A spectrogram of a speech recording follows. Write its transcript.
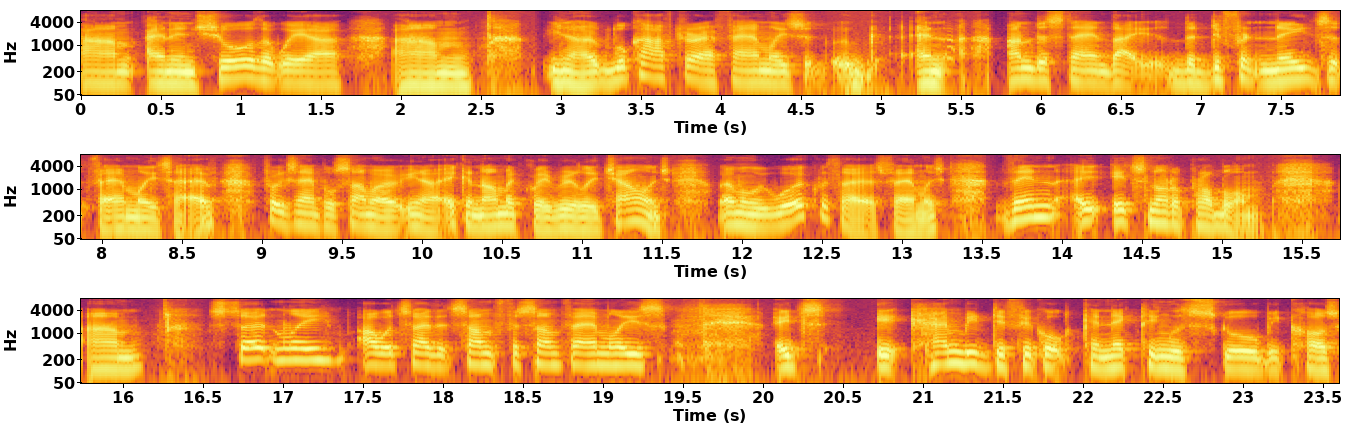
um, and ensure that we are, um, you know, look after our families and understand they, the different needs that families have. For example, some are, you know, economically really challenged. When we work with those families, then it's not a problem. Um, certainly, I would say that some for some families, it's it can be difficult connecting with school because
